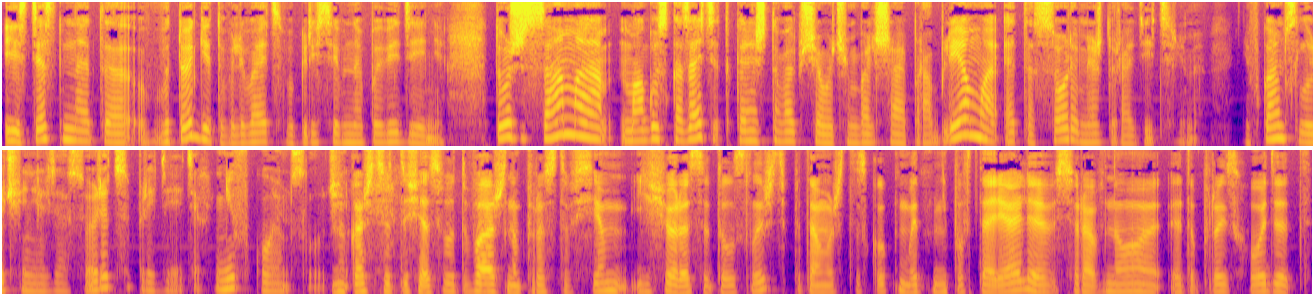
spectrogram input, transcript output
И, естественно, это в итоге это выливается в агрессивное поведение. То же самое, могу сказать, это, конечно, вообще очень большая проблема, это ссоры между родителями. Ни в коем случае нельзя ссориться при детях. Ни в коем случае. Мне кажется, это сейчас вот важно просто всем еще раз это услышать, потому что сколько мы это не повторяли, все равно это происходит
